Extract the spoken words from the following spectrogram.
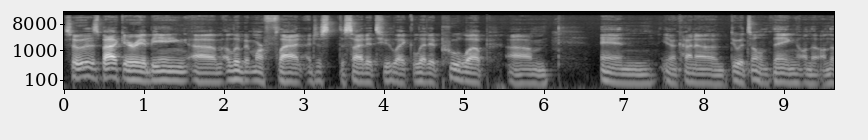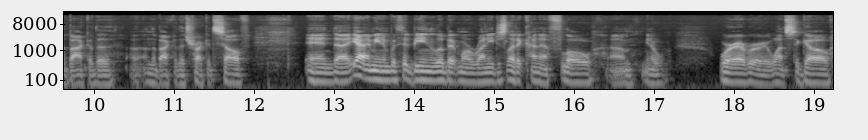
So this back area being um, a little bit more flat, I just decided to like let it pool up um, and you know kind of do its own thing on the on the back of the uh, on the back of the truck itself. And uh, yeah, I mean with it being a little bit more runny, just let it kind of flow, um, you know, wherever it wants to go,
